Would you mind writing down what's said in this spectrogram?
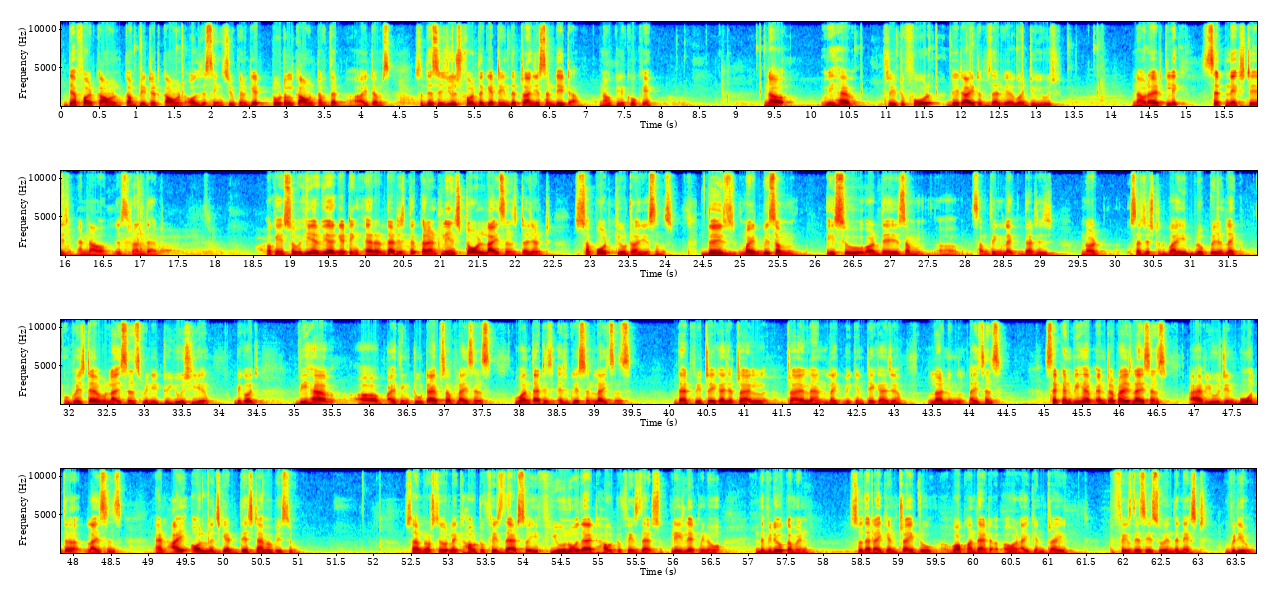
deferred count completed count all these things you can get total count of the items. So this is used for the getting the transaction data. Now click ok. Now we have three to four data items that we are going to use. Now right click set next stage and now just run that. Okay so here we are getting error. That is the currently installed license doesn't support queue transactions. There is might be some issue or there is some uh, something like that is not suggested by Blue Prism like which type of license we need to use here because we have uh, I think two types of license. One that is education license that we take as a trial trial and like we can take as a learning license. Second we have enterprise license. I have used in both the license and I always get this type of issue. So I'm not sure like how to fix that. So if you know that how to fix that so please let me know in the video comment so that I can try to work on that or I can try to fix this issue in the next video.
